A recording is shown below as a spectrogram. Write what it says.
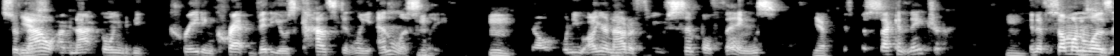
So yes. now I'm not going to be creating crap videos constantly, endlessly. Mm. Mm. You know, when you iron mm. out a few simple things, yep. it's a second nature. Mm. And if someone was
